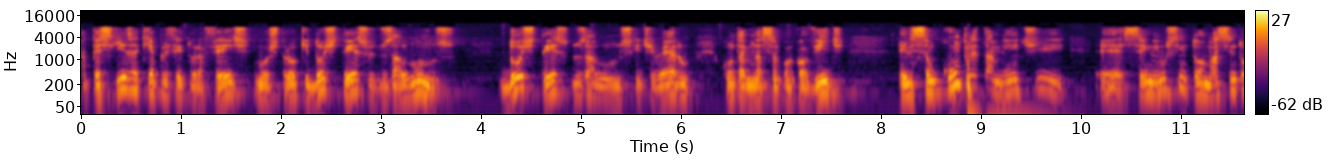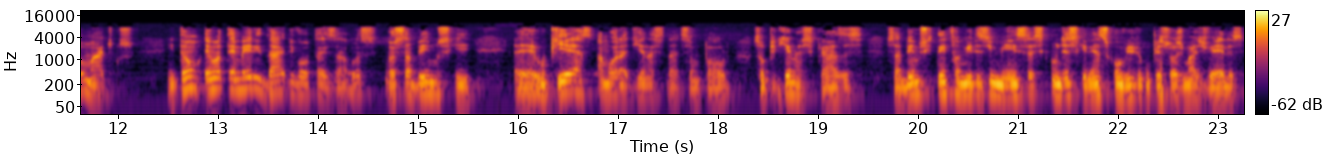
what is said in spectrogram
A pesquisa que a prefeitura fez mostrou que dois terços dos alunos, dois terços dos alunos que tiveram contaminação com a Covid, eles são completamente é, sem nenhum sintoma, assintomáticos. Então, é uma temeridade voltar às aulas. Nós sabemos que é, o que é a moradia na cidade de São Paulo. São pequenas casas. Sabemos que tem famílias imensas onde as crianças convivem com pessoas mais velhas,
